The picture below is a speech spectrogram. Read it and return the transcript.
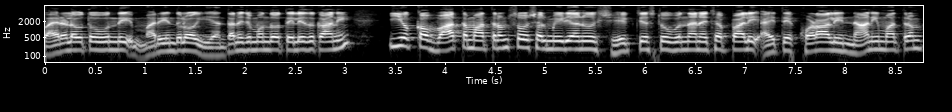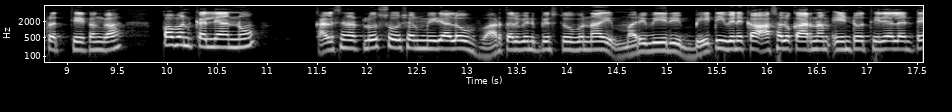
వైరల్ అవుతూ ఉంది. మరి ఇందులో ఎంత నిజముందో తెలియదు కానీ ఈ యొక్క వార్త మాత్రం సోషల్ మీడియాను షేక్ చేస్తూ ఉందనే చెప్పాలి. అయితే కొడాలి నాని మాత్రం ప్రత్యేకంగా పవన్ కళ్యాణ్ను కలిసినట్లు సోషల్ మీడియాలో వార్తలు వినిపిస్తూ ఉన్నాయి. మరి వీరి భేటీ వెనుక అసలు కారణం ఏంటో తెలియాలంటే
